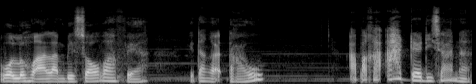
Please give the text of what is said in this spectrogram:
wallahu alam bisawaf ya. Kita nggak tahu apakah ada di sana.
